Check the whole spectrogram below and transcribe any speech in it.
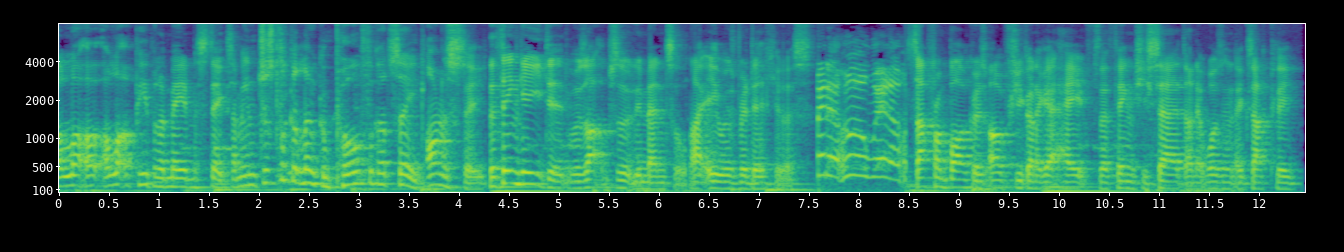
A lot, of, a lot of people have made mistakes. I mean, just look at Logan Paul, for God's sake. Honestly, the thing he did was absolutely mental. Like, it was ridiculous. Winner who, winner? Saffron Barker is obviously gonna get hate for the thing she said, and it wasn't exactly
